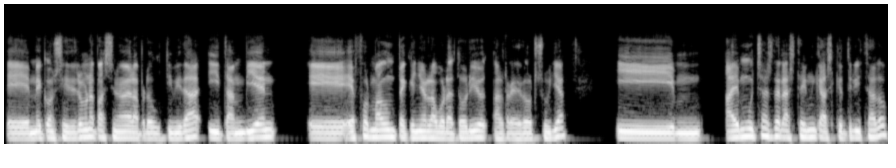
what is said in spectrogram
eh, me considero una apasionada de la productividad y también eh, he formado un pequeño laboratorio alrededor suya y mm, hay muchas de las técnicas que he utilizado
